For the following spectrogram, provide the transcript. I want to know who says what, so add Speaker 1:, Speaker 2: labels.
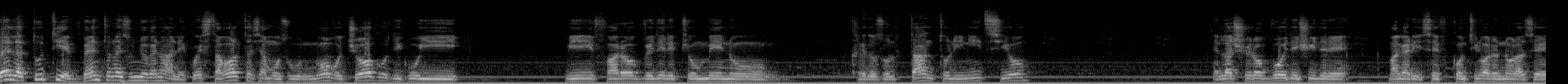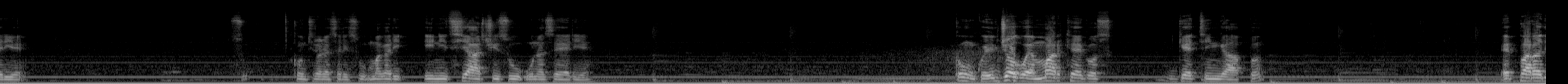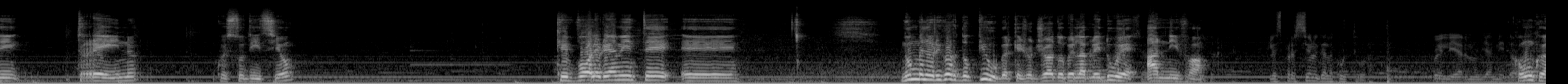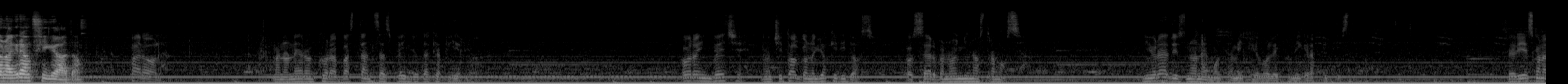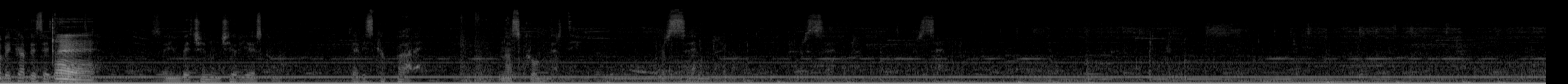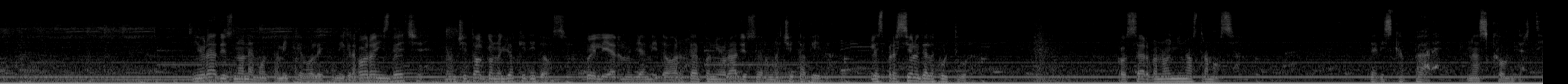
Speaker 1: Bella a tutti e bentornati sul mio canale, questa volta siamo su un nuovo gioco di cui vi farò vedere più o meno, credo soltanto l'inizio. E lascerò voi decidere magari se continuare o no la serie, su, continuare la serie su, magari iniziarci su una serie. Comunque il gioco è Mark Ecos Getting Up e parla di Train, questo tizio, che vuole veramente... Eh, non me lo ricordo più perché ci ho giocato per la Play 2 anni fa.
Speaker 2: L'espressione della cultura. Quelli erano gli anni d'oro.
Speaker 1: Comunque è una gran figata.
Speaker 2: Parola. Ma non ero ancora abbastanza sveglio da capirlo. Ora invece non ci tolgono gli occhi di dosso. Osservano ogni nostra mossa. New Radius non è molto amichevole con i graffitisti. Se riescono a beccarti sei.
Speaker 1: Eh,
Speaker 2: Se invece non ci riescono, devi scappare. Nasconderti. Per sempre. Per sempre. Per sempre. New Radius non è molto amichevole con i graffitisti. Ora invece non ci tolgono gli occhi di dosso. Quelli erano gli anni d'oro. Un tempo New Radius era una città viva. L'espressione della cultura. Osservano ogni nostra mossa. Nasconderti.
